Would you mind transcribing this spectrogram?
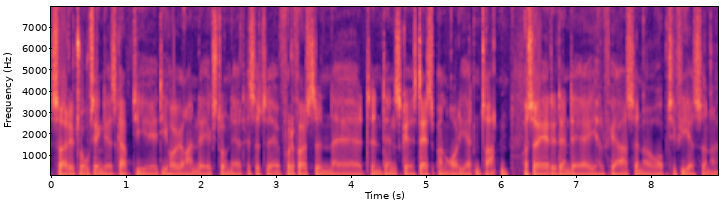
så er det to ting, der har skabt de, de høje renter ekstraordinært. Altså for det første den, øh, den danske statsbank i 1813, og så er det den, der er i 70'erne og op til 80'erne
